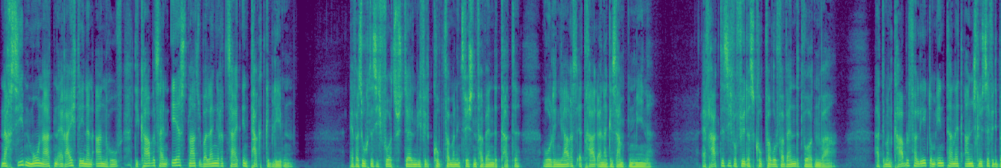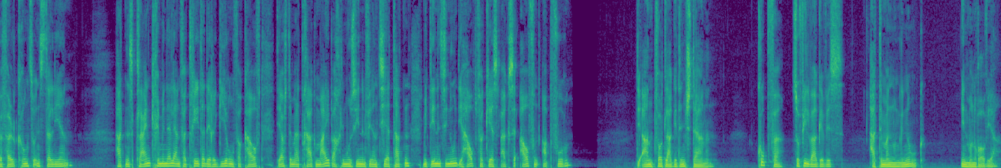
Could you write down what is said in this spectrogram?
Nach sieben Monaten erreichte ihn ein Anruf, die Kabel seien erstmals über längere Zeit intakt geblieben. Er versuchte sich vorzustellen, wie viel Kupfer man inzwischen verwendet hatte, wohl den Jahresertrag einer gesamten Mine. Er fragte sich, wofür das Kupfer wohl verwendet worden war. Hatte man Kabel verlegt, um Internetanschlüsse für die Bevölkerung zu installieren? Hatten es Kleinkriminelle an Vertreter der Regierung verkauft, die aus dem Ertrag Maybach-Limousinen finanziert hatten, mit denen sie nun die Hauptverkehrsachse auf und abfuhren? Die Antwort lag in den Sternen. Kupfer, so viel war gewiss, hatte man nun genug in Monrovia.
